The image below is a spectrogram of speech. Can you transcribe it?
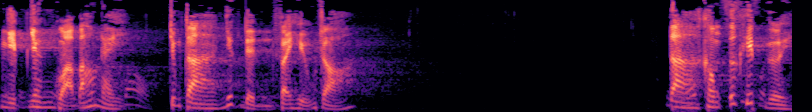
Nghiệp nhân quả báo này, chúng ta nhất định phải hiểu rõ. Ta không ức hiếp người,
